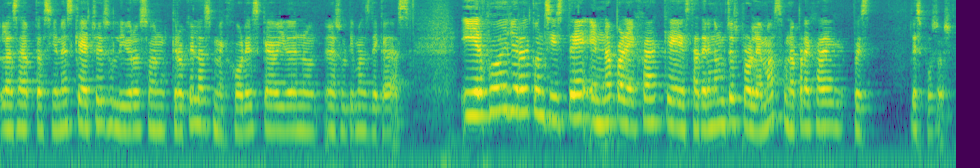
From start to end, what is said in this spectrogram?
las adaptaciones que ha hecho de sus libros son, creo que, las mejores que ha habido en, en las últimas décadas. Y el juego de Gerald consiste en una pareja que está teniendo muchos problemas, una pareja de, pues, de esposos,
